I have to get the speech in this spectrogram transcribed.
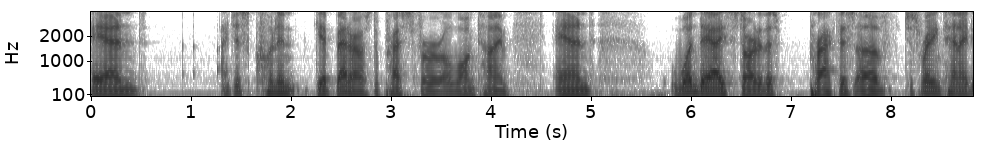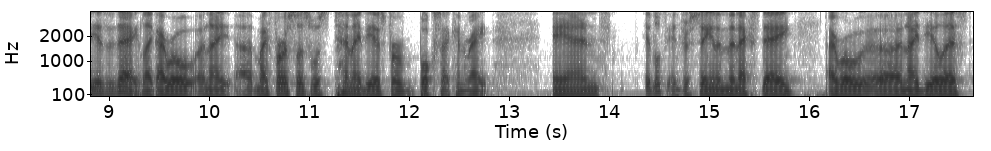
And I just couldn't get better. I was depressed for a long time. And one day I started this practice of just writing 10 ideas a day. Like I wrote and I uh, my first list was 10 ideas for books I can write. And it looked interesting and then the next day I wrote uh, an idea list.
